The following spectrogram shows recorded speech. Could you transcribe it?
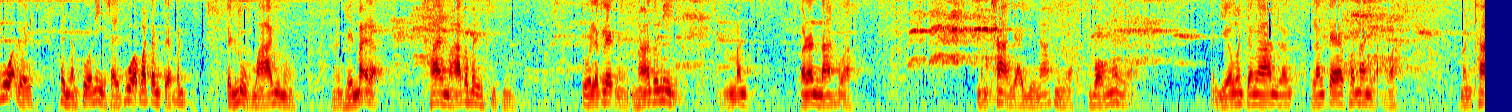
พวกเลยถ้าอย่างตัวนี้ใส่พวกว่าตั้งแต่มันเป็นลูกหมาอยู่นู่นเห็นไหมล่ะ ทายหมาก็ไม่ได้ผิดตัวเล็กๆนี่หมาตัวนี้มันเพราะนั้นนะว่า มันท่าใหญ่อยู่นะนี่ว่าบอกง่ายว่าเดี๋ยวมันจะงานหลังหลังแกเขานั่นเนี่ยว่ามันท่า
